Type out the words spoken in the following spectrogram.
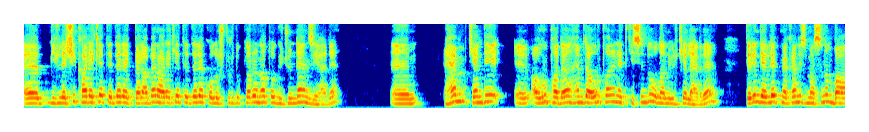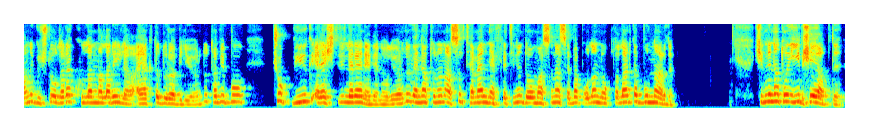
e, birleşik hareket ederek, beraber hareket ederek oluşturdukları NATO gücünden ziyade e, hem kendi e, Avrupa'da hem de Avrupa'nın etkisinde olan ülkelerde derin devlet mekanizmasının bağını güçlü olarak kullanmalarıyla ayakta durabiliyordu. Tabii bu çok büyük eleştirilere neden oluyordu ve NATO'nun asıl temel nefretinin doğmasına sebep olan noktalar da bunlardı. Şimdi NATO iyi bir şey yaptı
